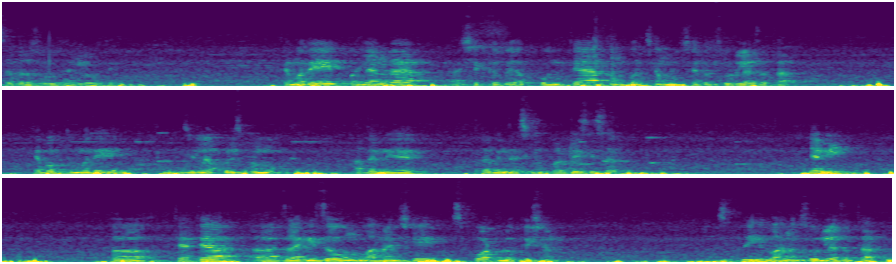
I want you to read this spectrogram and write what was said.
सत्र सुरू झालेले होते. त्यामध्ये पहिल्यांदा शक्यतो ह्या कोणत्या कंपनीच्या मोटरसायकल चोरल्या जातात या बाबतीमध्ये जिल्हा पोलीस प्रमुख आदरणीय रवींद्रसिंह परदेशी सर यांनी त्या त्या जागी जाऊन वाहनांचे स्पॉट लोकेशन जिथं ही वाहनं चोरल्या जातात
